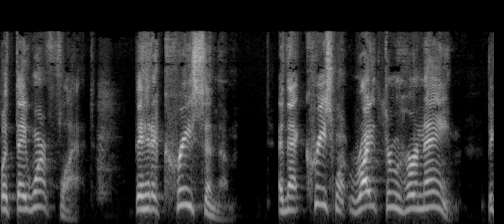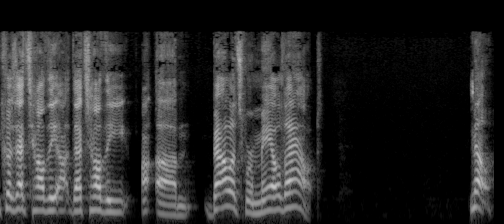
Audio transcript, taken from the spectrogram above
but they weren't flat. They had a crease in them. And that crease went right through her name because that's how the that's how the uh, um, ballots were mailed out. Now,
